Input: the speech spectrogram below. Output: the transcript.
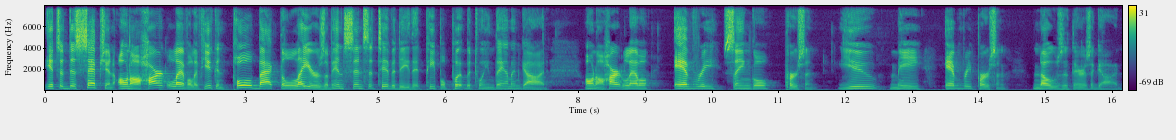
It's a deception on a heart level. If you can pull back the layers of insensitivity that people put between them and God, on a heart level, every single person, you, me, every person, knows that there is a God.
